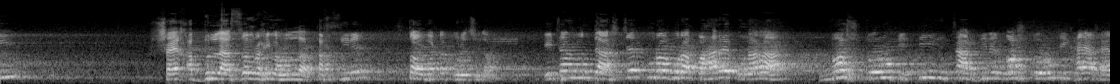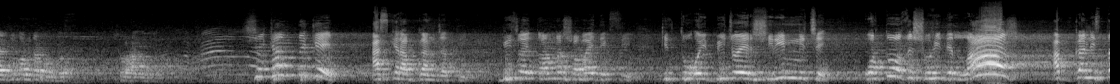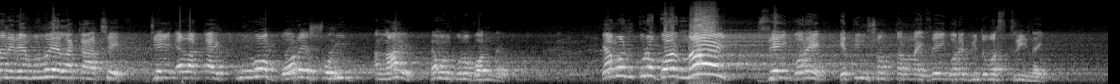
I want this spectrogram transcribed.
শেখ আবদুল্লাহ আজম রহিমাহুল্লাহ তাফসিরে তওবাটা পড়েছিলাম। এটার মধ্যে আসছে পুরা পাহাড়ে ওনারা নষ্ট রুটি, তিন চার দিনে নষ্ট রুটি খায়া খায়া জীবনটা করবে সেখান থেকে আজকের আফগান জাতি, বিজয় তো আমরা সবাই দেখছি, কিন্তু ওই বিজয়ের সিঁড়ির নিচে কত যে শহীদের লাশ আফগানিস্তানের এমনও এলাকা আছে, যে এলাকায় কোনো গড়ে শহীদ নাই, এমন কোনো গড় নাই। এমন কোনো ঘর নাই, যেই ঘরে এতিম সন্তান নাই, যেই ঘরে বিধবা স্ত্রী নাই।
